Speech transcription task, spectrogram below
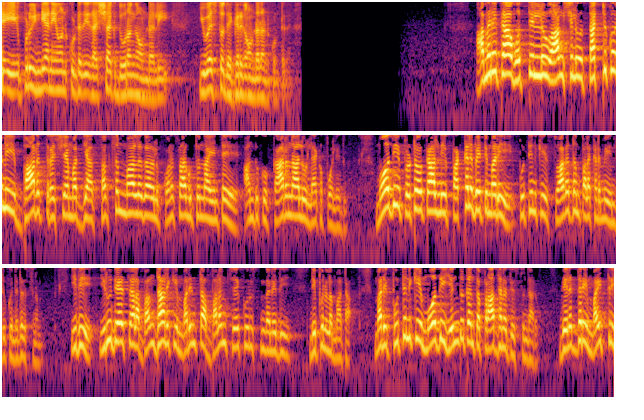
చే- ఎప్పుడు ఇండియాని ఏమనుకుంటుంది? రష్యాకి దూరంగా ఉండాలి. యుఎస్తో దగ్గరగా ఉండాలనుకుంటుంది. అమెరికా ఒత్తిళ్ళు ఆంక్షలు తట్టుకొని భారత్ రష్యా మధ్య సత్సంబంధాలు కొనసాగుతున్నాయంటే అందుకు కారణాలు లేకపోలేదు. మోదీ ప్రోటోకాల్ని పక్కన పెట్టి మరీ పుతిన్కి స్వాగతం పలకడమే ఇందుకు నిదర్శనం. ఇది ఇరు దేశాల బంధానికి మరింత బలం చేకూరుస్తుందనేది నిపుణుల మాట. మరి పుతిన్కి మోదీ ఎందుకంత ప్రాధాన్యత ఇస్తున్నారు? వీళ్ళిద్దరి మైత్రి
